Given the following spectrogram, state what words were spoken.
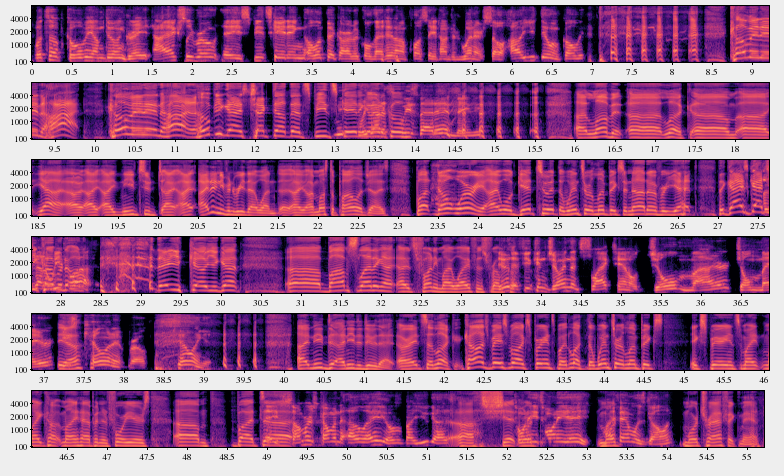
What's up, Colby? I'm doing great. I actually wrote a speed skating Olympic article that hit on plus 800 winner. So how you doing, Colby? Coming in hot. Coming in hot. I hope you guys checked out that speed We- skating we, gotta article. squeeze that in, baby. I love it. Uh, look, um, uh, yeah, I, I, I need to. I, I, I didn't even read that one. I, I must apologize, but don't worry, I will get to it. The Winter Olympics are not over yet. The guys got you got covered on. there you go. You got uh, bobsledding. I, I- it's funny. My wife is from. Dude, if you can join the Slack channel, Joel Meyer, Joel Mayer, Yeah. he's killing it, bro. Killing it. I need to. I need to do that. All right. So look, college baseball experience, but look, the Winter Olympics experience might might might happen in four years. Um, but hey, uh, summer's coming to LA over by you guys. uh, shit. 2028. more- My family's going. more traffic, man.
